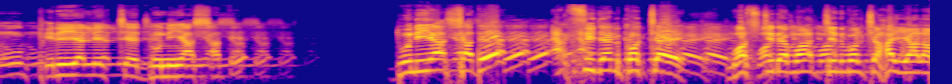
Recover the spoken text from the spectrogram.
মুখ ফিরিয়ে নিচ্ছে দুনিয়ার সাথে দুনিয়ার সাথে অ্যাক্সিডেন্ট করছে। মসজিদে মুয়াজ্জিন বলছে, হাই আলা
